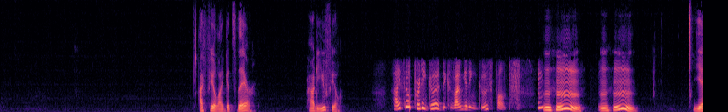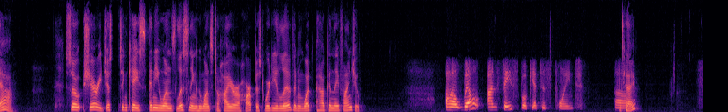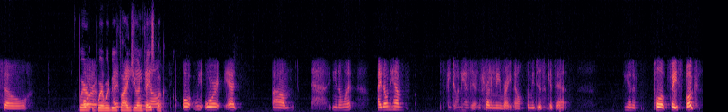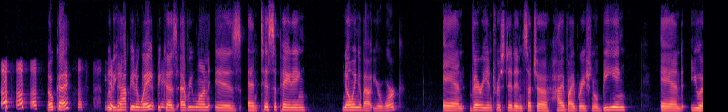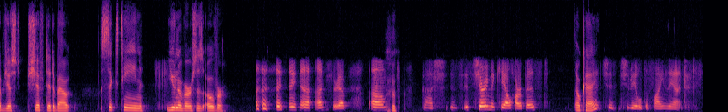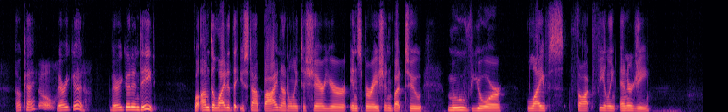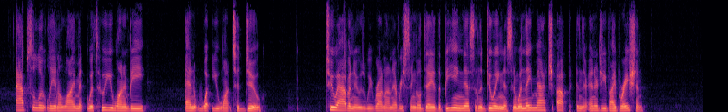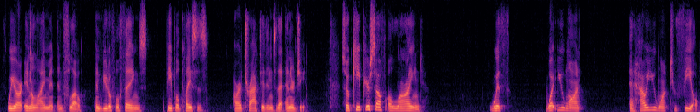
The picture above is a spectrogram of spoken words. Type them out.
I feel like it's there. How do you feel? I feel pretty good because I'm getting goosebumps. Mm-hmm. Mm-hmm. Yeah. So, Sherry, just in case anyone's listening who wants to hire a harpist, where do you live and what how can they find you? Uh, well, on Facebook at this point. Um, Okay. So. Where or, where would we uh, find you on Facebook? Or we or at, um, you know what? I don't have, I don't have that in front of me right now. Let me just get that. I gotta pull up Facebook. Okay. We'd be that- happy to wait because everyone is anticipating knowing about your work and very interested in such a high vibrational being. And you have just shifted about 16 universes over. yeah, I sure have. Um, gosh, it's, it's Sherry McHale Harpist. Okay. I should should be able to find that. Okay. So Very good. Very good indeed. Well, I'm delighted that you stopped by, not only to share your inspiration, but to move your life's thought, feeling, energy absolutely in alignment with who you want to be and what you want to do. Two avenues we run on every single day the beingness and the doingness. And when they match up in their energy vibration, we are in alignment and flow, and beautiful things, people, places are attracted into that energy. So keep yourself aligned with what you want and how you want to feel,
